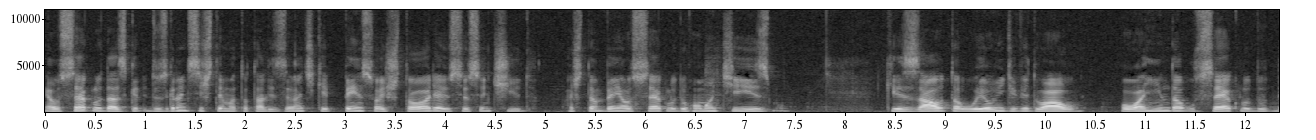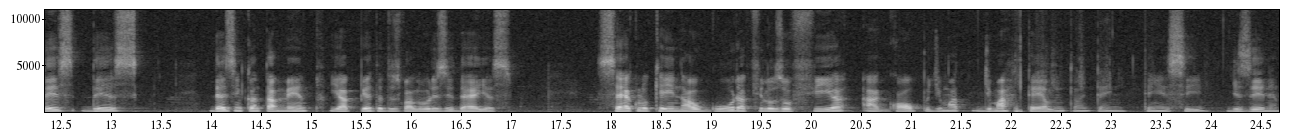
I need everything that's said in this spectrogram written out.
É o século das, dos grandes sistemas totalizantes que pensam a história e o seu sentido, mas também é o século do romantismo, que exalta o eu individual, ou ainda o século do des, des, desencantamento e a perda dos valores e ideias século que inaugura a filosofia a golpe de, de martelo. Então tem, tem esse dizer, né?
